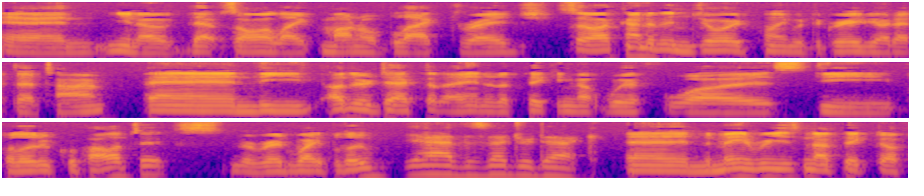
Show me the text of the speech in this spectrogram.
And, you know, that was all like mono black dredge. So I kind of enjoyed playing with the graveyard at that time. And the other deck that I ended up picking up with was the political politics, the red, white, blue. Yeah, the Zedruu deck. And the main reason I picked up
